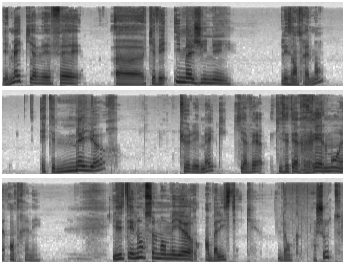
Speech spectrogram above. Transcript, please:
Les mecs qui avaient fait, euh, qui avaient imaginé les entraînements étaient meilleurs que les mecs qui avaient, qui s'étaient réellement entraînés. Ils étaient non seulement meilleurs en balistique, donc en shoot,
